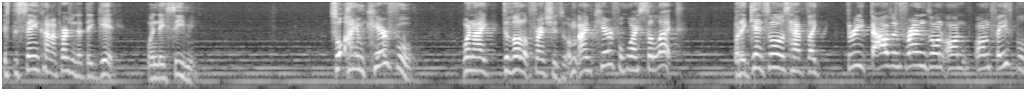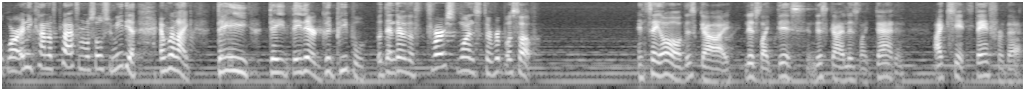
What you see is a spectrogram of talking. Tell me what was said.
is the same kind of person that they get when they see me. So I am careful when I develop friendships. I'm, I'm careful who I select. But again, some of us have like 3,000 friends on, on, on Facebook or any kind of platform or social media. And we're like, they, they, they, they're good people. But then they're the first ones to rip us up and say, oh, this guy lives like this and this guy lives like that. And I can't stand for that.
